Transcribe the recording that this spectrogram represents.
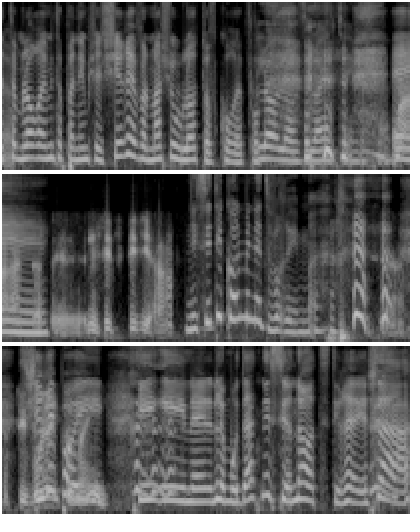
אתם לא רואים את הפנים של שירי, אבל משהו לא טוב קורה פה. לא, לא, זה לא היה טעים בכלל. מה, אה, אה, ניסית סטיביה, אה? ניסיתי כל מיני דברים. שירי פה. היא- היא היא נ- למודת ניסיונות, תראה, יש לה-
